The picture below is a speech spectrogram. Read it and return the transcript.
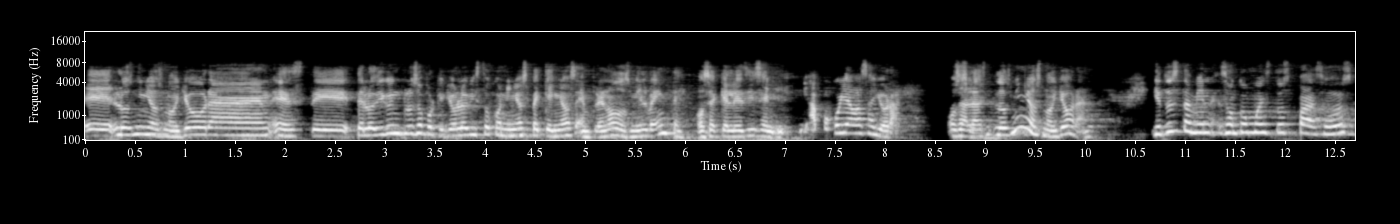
eh, los niños no lloran, este, te lo digo incluso porque yo lo he visto con niños pequeños en pleno 2020, o sea que les dicen, ¿a poco ya vas a llorar? O sea, los niños no lloran. Y entonces también son como estos pasos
